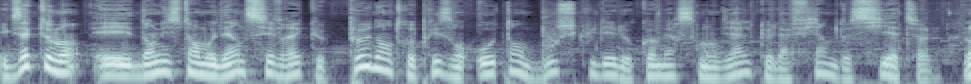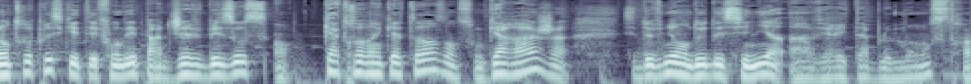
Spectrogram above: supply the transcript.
Exactement. Et dans l'histoire moderne, c'est vrai que peu d'entreprises ont autant bousculé le commerce mondial que la firme de Seattle. L'entreprise qui a été fondée par Jeff Bezos en 94 dans son garage, c'est devenu en deux décennies un, un véritable monstre.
